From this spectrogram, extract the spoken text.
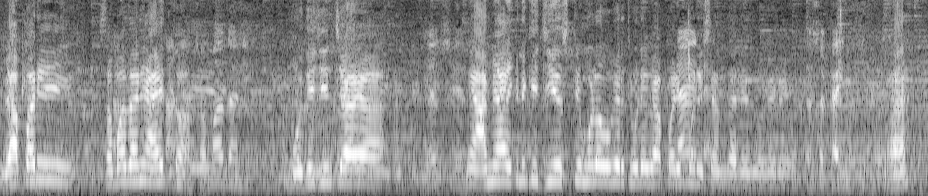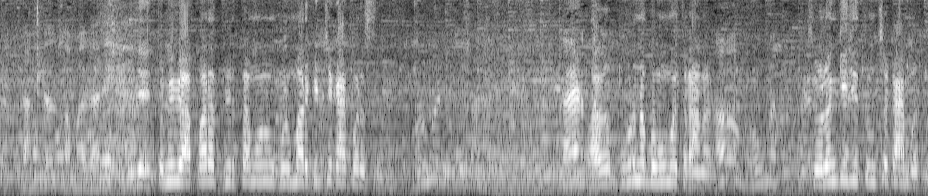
व्यापारी समाधानी आहेत का? समाधानी. मोदीजींच्या येस नाही, आम्ही ऐकले की जीएसटी मुळे वगैरे थोडे व्यापारी नाही, परेशान झाले वगैरे. तसं काही हा? चांगलं समाधानी. म्हणजे तुम्ही व्यापारात फिरता म्हणून गुळ मार्केटची काय परिस्थिती? काय अगं पूर्ण बहुमत राहणार. हो बहुमत. सोळंकीजी तुमचं काय मत?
